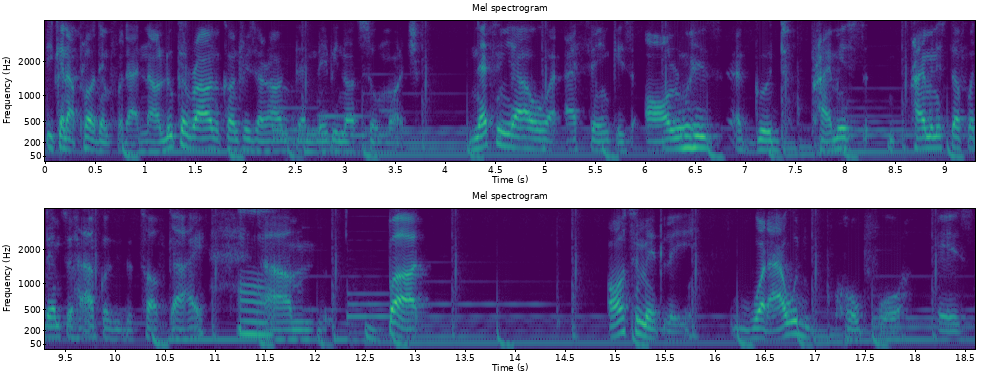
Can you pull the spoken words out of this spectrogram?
you can applaud them for that. Now, look around the countries around them, maybe not so much. Netanyahu, I think, is always a good prime minister, prime minister for them to have because he's a tough guy. Mm. Um, but ultimately, what I would hope for is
